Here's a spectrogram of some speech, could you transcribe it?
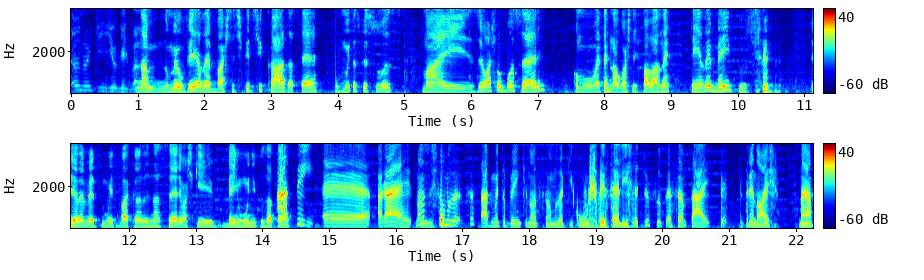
Eu não entendi o que ele falou. Na- no meu ver, ela é bastante criticada até por muitas pessoas, mas eu acho uma boa série, como o Eternal gosta de falar, né? Tem elementos, tem elementos muito bacanas na série, eu acho que bem únicos até. Assim, é. HR, nós Hum. estamos. Você sabe muito bem que nós estamos aqui com um especialista de Super Sentai entre nós, né?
